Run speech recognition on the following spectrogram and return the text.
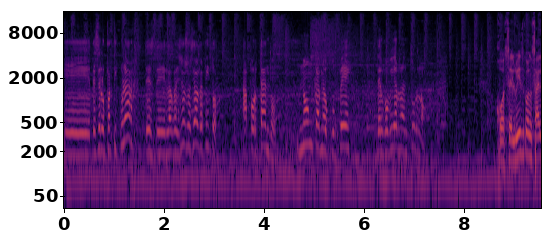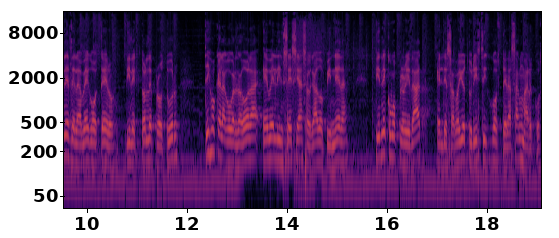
eh, desde lo particular, desde la organización social, repito, aportando. Nunca me ocupé del gobierno en turno. José Luis González de la Vega Otero, director de ProTour, dijo que la gobernadora Evelyn Cecia Salgado Pineda tiene como prioridad el desarrollo turístico la San Marcos.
